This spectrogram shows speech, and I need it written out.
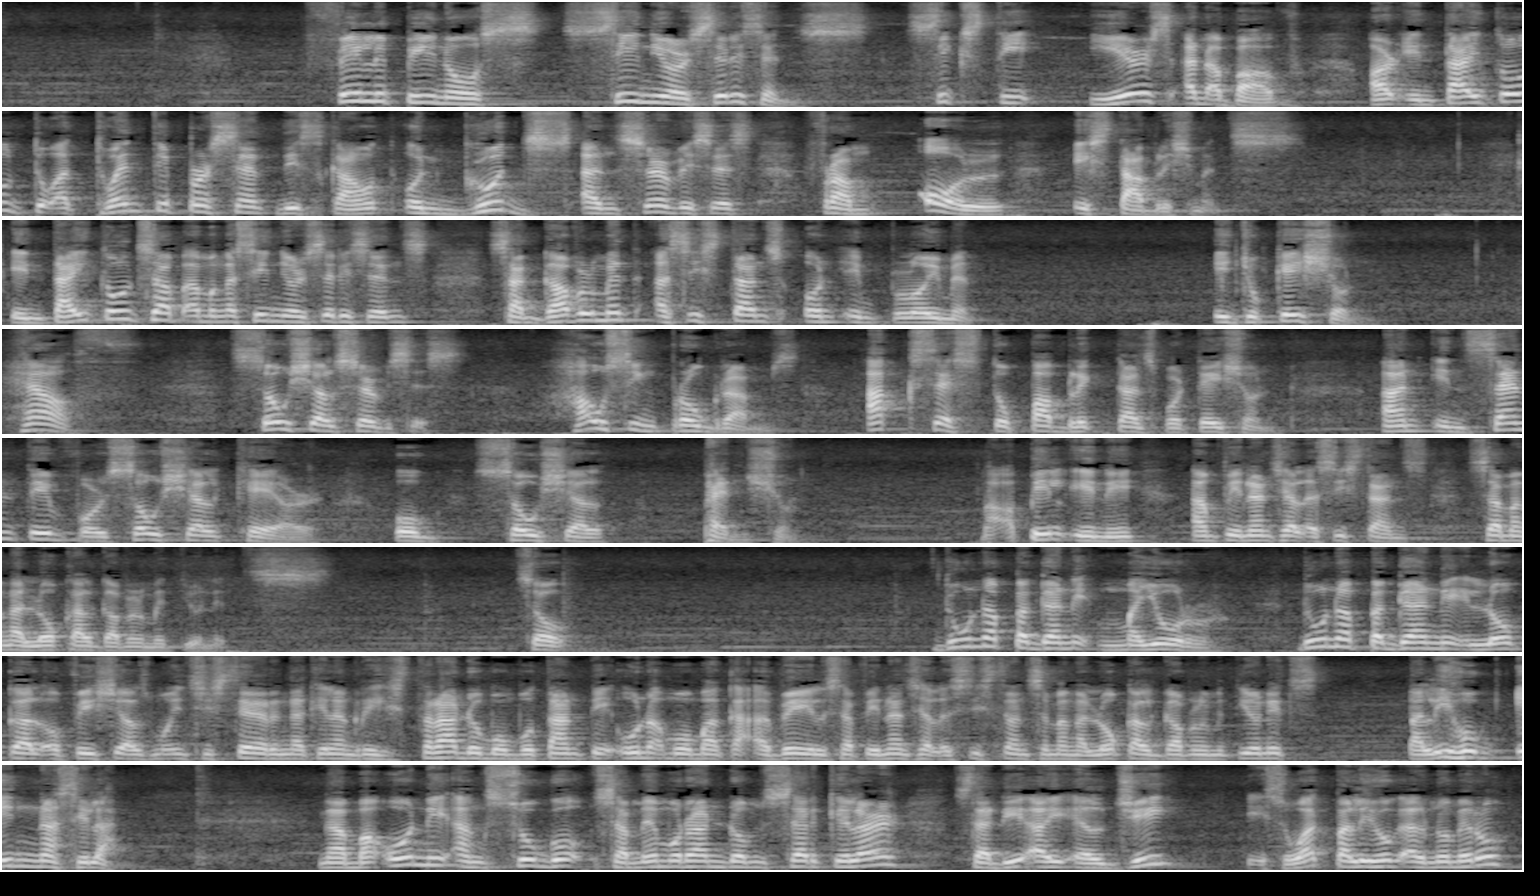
Filipinos senior citizens 60 years and above are entitled to a 20% discount on goods and services from all establishments entitled sab ang mga senior citizens sa government assistance on employment, education, health, social services, housing programs, access to public transportation, and incentive for social care o social pension. Maapil ini ang financial assistance sa mga local government units. So, doon na pagani mayor doon na pagani local officials mo insister nga kilang rehistrado mong botante una mo maka-avail sa financial assistance sa mga local government units, palihog in na sila. Nga mauni ang sugo sa memorandum circular sa DILG isuwat palihog ang numero.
